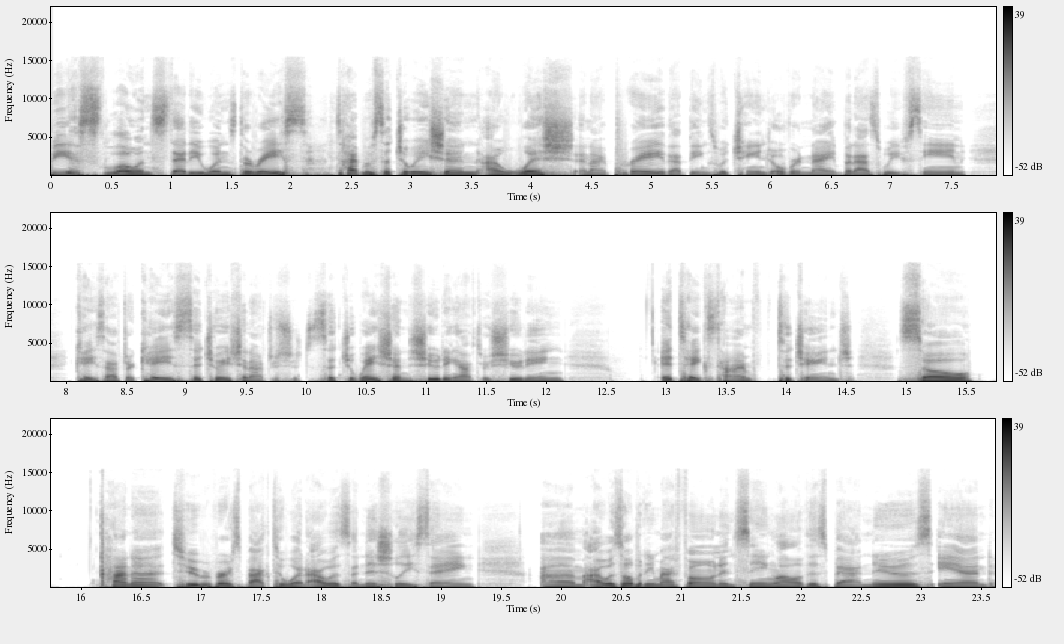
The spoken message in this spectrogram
be a slow and steady wins the race type of situation. I wish and I pray that things would change overnight, but as we've seen, case after case, situation after situation, shooting after shooting, it takes time to change. So, kind of to reverse back to what I was initially saying, um, I was opening my phone and seeing all of this bad news and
